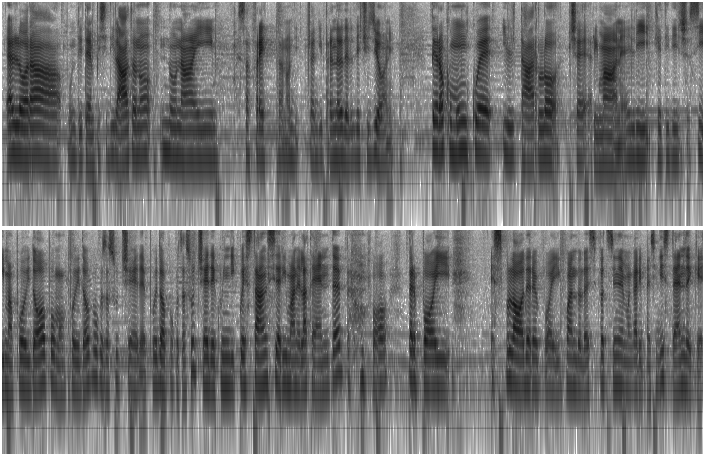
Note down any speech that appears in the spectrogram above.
E allora appunto i tempi si dilatano, non hai questa fretta no? di, cioè, di prendere delle decisioni. Però comunque il tarlo c'è, rimane, è lì che ti dice sì, ma poi dopo, ma poi dopo cosa succede, poi dopo cosa succede, quindi quest'ansia rimane latente per un po', per poi esplodere poi quando la situazione magari si distende che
